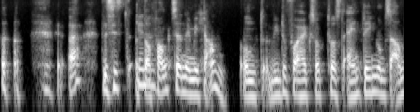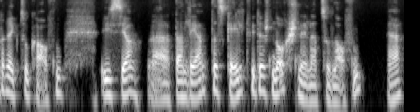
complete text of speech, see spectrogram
ja, das ist, genau. da fängt es ja nämlich an. Und wie du vorher gesagt hast, ein Ding ums andere zu kaufen, ist ja, äh, dann lernt das Geld wieder noch schneller zu laufen. Ja.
